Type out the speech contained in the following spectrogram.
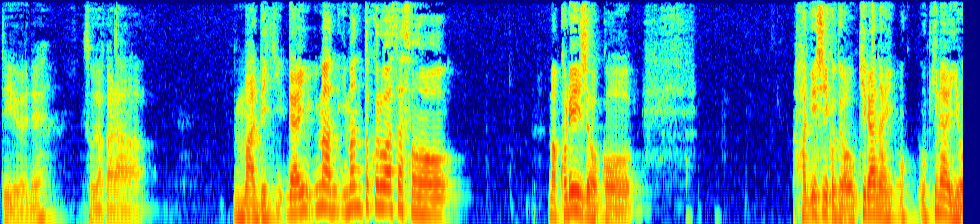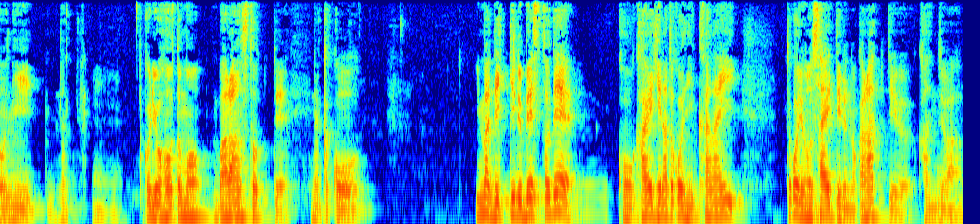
ていうね。そうだから、まあでき、だ今、今のところはさ、その、まあこれ以上こう、激しいことが起きらない、起きないように、こう両方ともバランスとって、なんかこう、今できるベストで、こう過激なところに行かないところに抑えてるのかなっていう感じは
